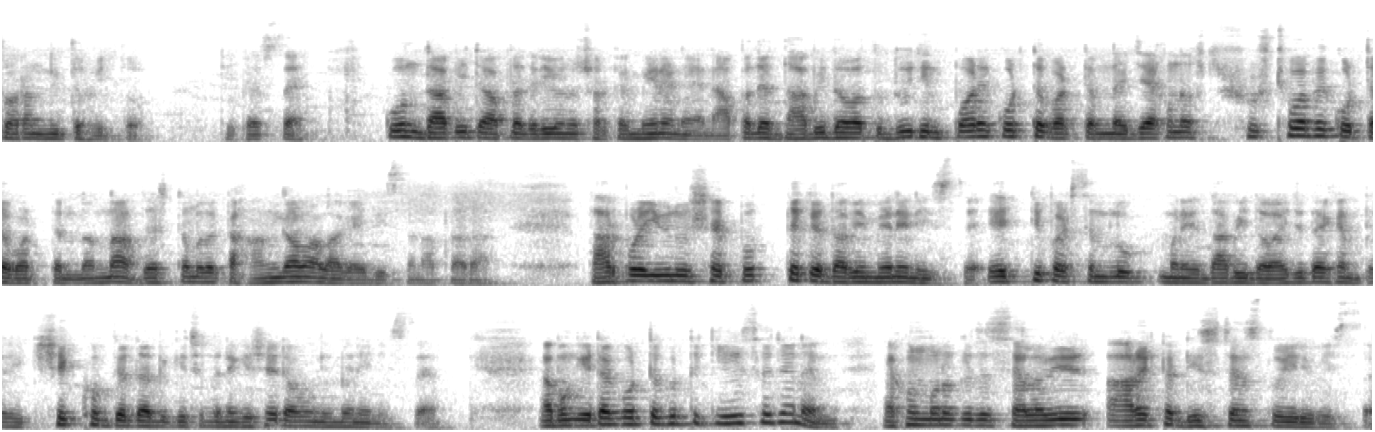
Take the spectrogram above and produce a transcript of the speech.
ত্বরান্বিত হইতো। ঠিক আছে? কোন দাবিটা আপনাদের ইউনো সরকার মেনে নেয় না? আপনাদের দাবি দেওয়া তো দুই দিন পরে করতে পারতেন না, যে এখন সুষ্ঠুভাবে করতে পারতেন না। না, দেশটার মধ্যে একটা হাঙ্গামা লাগাই দিচ্ছেন আপনারা। তারপরে ইউনুস সাহেব প্রত্যেকের দাবি মেনে নিচ্ছে। এইট্টি পার্সেন্ট লোক মানে দাবি দেওয়া যে দেখেন শিক্ষকদের দাবি কিছুদিন আগে সেটাও উনি মেনে নিচ্ছে। এবং এটা করতে করতে কী হয়েছে জানেন? এখন মনে করি যে স্যালারির আরেকটা ডিস্টেন্স তৈরি হয়েছে।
